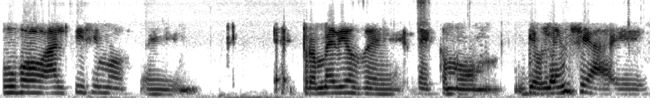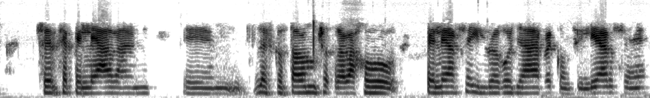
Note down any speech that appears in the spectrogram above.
hubo altísimos eh, eh, promedios de, de, como violencia, se, se, peleaban, em, les costaba mucho trabajo pelearse y luego ya reconciliarse.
